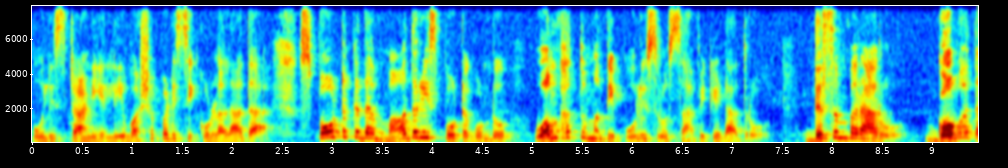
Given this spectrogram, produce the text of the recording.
ಪೊಲೀಸ್ ಠಾಣೆಯಲ್ಲಿ ವಶಪಡಿಸಿಕೊಳ್ಳಲಾದ ಸ್ಫೋಟಕದ ಮಾದರಿ ಸ್ಫೋಟಗೊಂಡು ಒಂಬತ್ತು ಮಂದಿ ಪೊಲೀಸರು ಸಾವಿಗೀಡಾದರು. ಡಿಸೆಂಬರ್ ಆರು, ಗೋವಾದ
